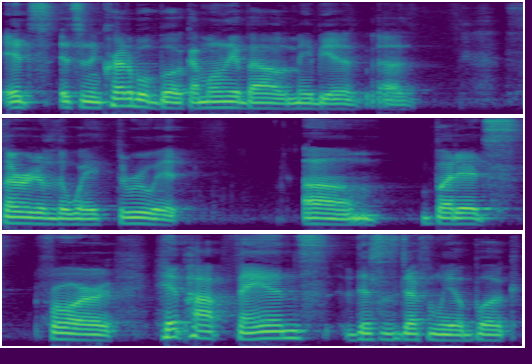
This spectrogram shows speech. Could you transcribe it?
It's it's an incredible book. I'm only about maybe a, a third of the way through it. Um, but it's for hip hop fans, this is definitely a book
